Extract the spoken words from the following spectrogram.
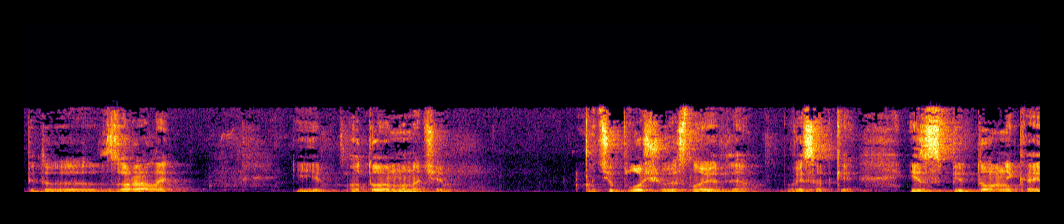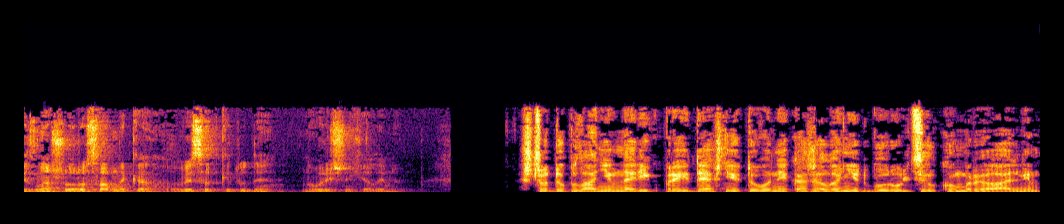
підзорали і готуємо наче цю площу весною для висадки із питомника, із нашого розсадника, висадки туди новорічних ялинок. Щодо планів на рік прийдешній, то вони, каже Леонід Буруль, цілком реальні.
